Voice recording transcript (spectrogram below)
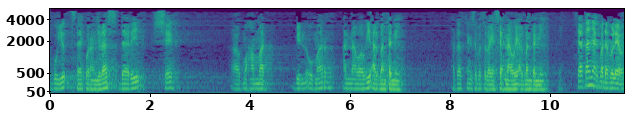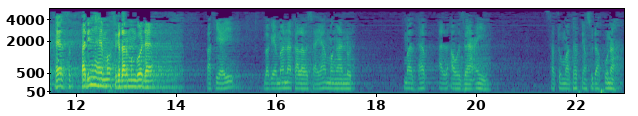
buyut saya kurang jelas dari Syekh uh, Muhammad bin Umar An-Nawawi Al-Bantani atau yang disebut sebagai Syekh Nawawi Al-Bantani. Saya tanya kepada beliau, saya tadinya saya sekedar menggoda Pak Kiai, bagaimana kalau saya menganut mazhab Al-Auza'i, satu mazhab yang sudah punah.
